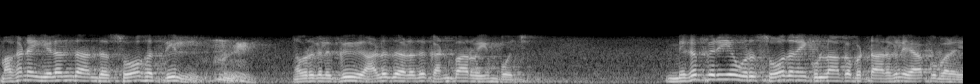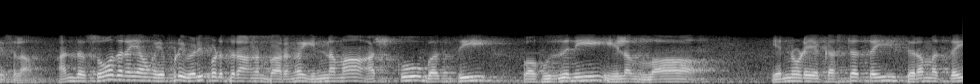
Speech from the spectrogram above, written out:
மகனை இழந்த அந்த சோகத்தில் அவர்களுக்கு அழுது அழுது கண் பார்வையும் போச்சு. மிகப்பெரிய ஒரு சோதனைக்குள்ளாக்கப்பட்டார்கள் யாக்குப் அலை இஸ்லாம் அந்த சோதனையை அவங்க எப்படி வெளிப்படுத்துகிறாங்கன்னு பாருங்கள் இன்னமா அஷ்கு பக்தி வ ஹுசனி இலல்லா என்னுடைய கஷ்டத்தை சிரமத்தை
